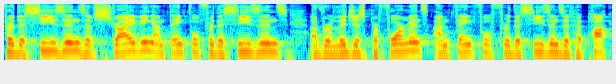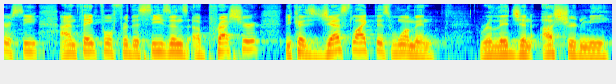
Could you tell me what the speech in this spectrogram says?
for the seasons of striving. I'm thankful for the seasons of religious performance. I'm thankful for the seasons of hypocrisy. I'm thankful for the seasons of pressure because just like this woman, religion ushered me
